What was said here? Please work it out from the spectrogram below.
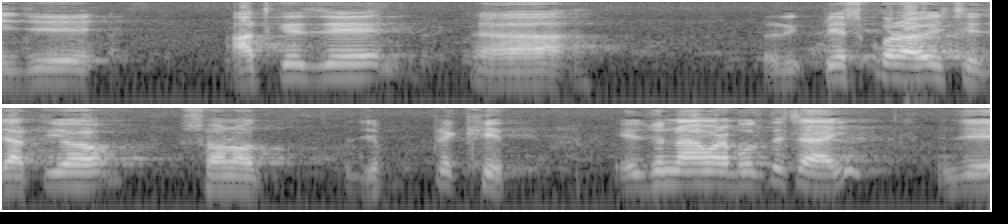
এই যে আজকে যে পেশ করা হয়েছে জাতীয় সনদ যে প্রেক্ষিত, এর জন্য আমরা বলতে চাই যে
